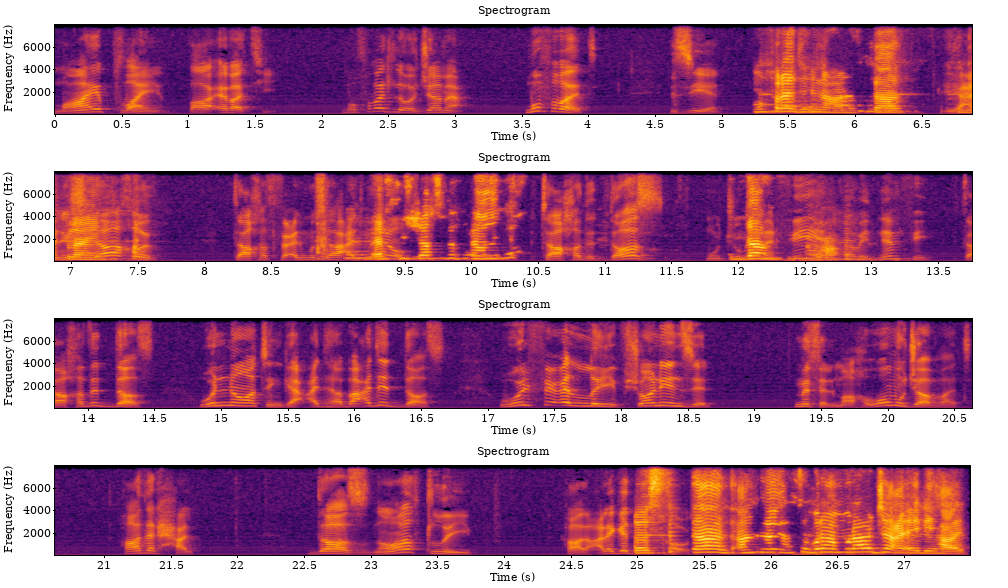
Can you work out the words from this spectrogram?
my plane طائرتي. مفرد لو جمع مفرد. زين. مفرد هنا أستاذ يعني. إيش تاخذ؟ تاخذ فعل مساعد منو؟ الشخص الثاني؟ تاخذ ال does مو جملة ال does. منفيه اريد ننفي. تاخذ ال does وال not نقعدها بعد ال does والفعل leave شلون ينزل؟ مثل ما هو مجرد. هذا الحل. Does not leave. هذا على قد أستاذ أنا اعتبرها مراجعة إلي هاي.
